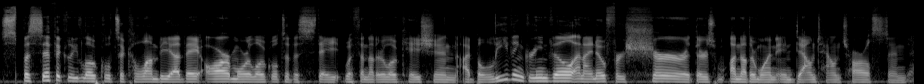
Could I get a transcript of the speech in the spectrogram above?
specifically local to Columbia, they are more local to the state with another location, I believe, in Greenville, and I know for sure there's another one in downtown Charleston. Yeah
